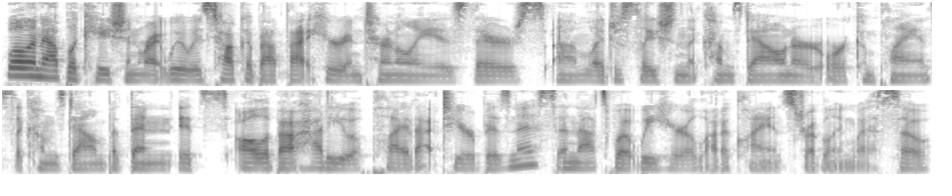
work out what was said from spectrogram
well an application right? We always talk about that here internally is there's um, legislation that comes down or, or compliance that comes down but then it's all about how do you apply that to your business and that's what we hear a lot of clients struggling with. So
